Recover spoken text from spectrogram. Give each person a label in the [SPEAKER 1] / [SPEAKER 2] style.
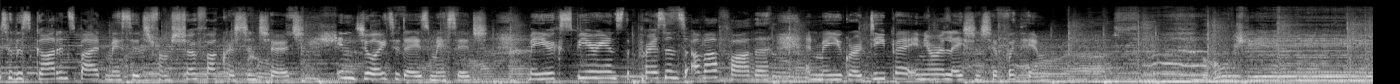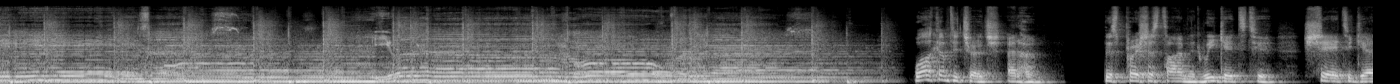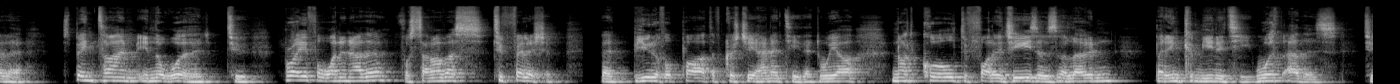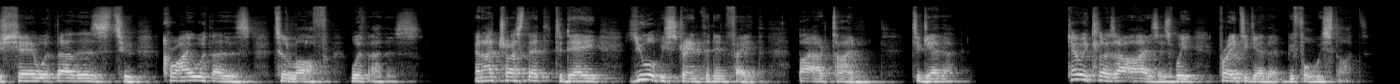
[SPEAKER 1] Welcome to this God inspired message from Shofar Christian Church. Enjoy today's message. May you experience the presence of our Father and may you grow deeper in your relationship with Him.
[SPEAKER 2] Welcome to church at home. This precious time that we get to share together, spend time in the Word, to pray for one another, for some of us to fellowship. That beautiful part of Christianity that we are not called to follow Jesus alone, but in community with others, to share with others, to cry with others, to laugh with others. And I trust that today you will be strengthened in faith by our time together. Can we close our eyes as we pray together before we start?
